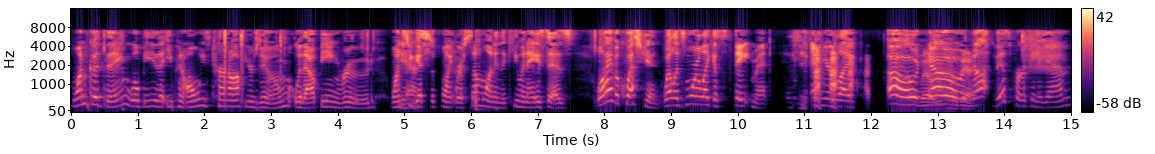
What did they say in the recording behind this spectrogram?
one good thing will be that you can always turn off your Zoom without being rude. Once yes. you get to the point where someone in the Q and A says, "Well, I have a question." Well, it's more like a statement, yeah. and you're like, Oh well, no, not this person again.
